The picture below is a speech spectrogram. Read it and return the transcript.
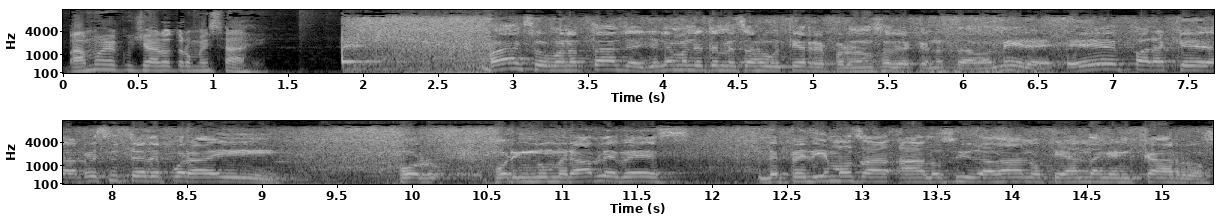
Vamos a escuchar otro mensaje. Maxo, buenas tardes. Yo le mandé este mensaje a Gutiérrez, pero no sabía que no estaba. Mire, es para que a ver si ustedes por ahí, por, por innumerable vez, le pedimos a, a los ciudadanos que andan en carros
